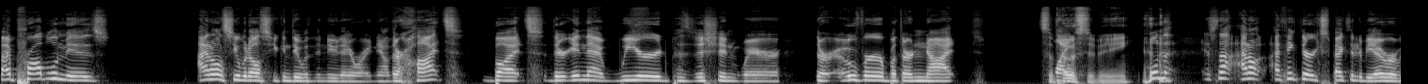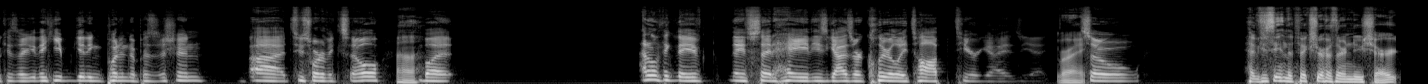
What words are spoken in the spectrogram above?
My problem is, I don't see what else you can do with the New Day right now. They're hot, but they're in that weird position where they're over, but they're not. Supposed to be. Well, it's not. I don't. I think they're expected to be over because they they keep getting put in a position uh, to sort of excel, Uh-huh. but I don't think they've they've said, "Hey, these guys are clearly top tier guys yet." Right. So Have you seen the picture of their new shirt?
